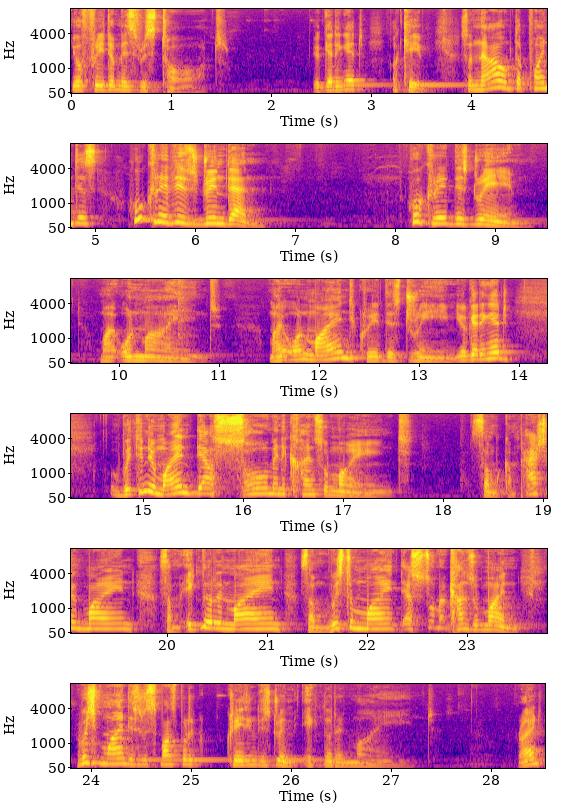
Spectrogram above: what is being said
Your freedom is restored. You're getting it? Okay. So now the point is who created this dream then? Who created this dream? My own mind. My own mind created this dream. You're getting it? Within your mind, there are so many kinds of mind. Some compassionate mind, some ignorant mind, some wisdom mind. There are so many kinds of mind. Which mind is responsible creating this dream? Ignorant mind. Right?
